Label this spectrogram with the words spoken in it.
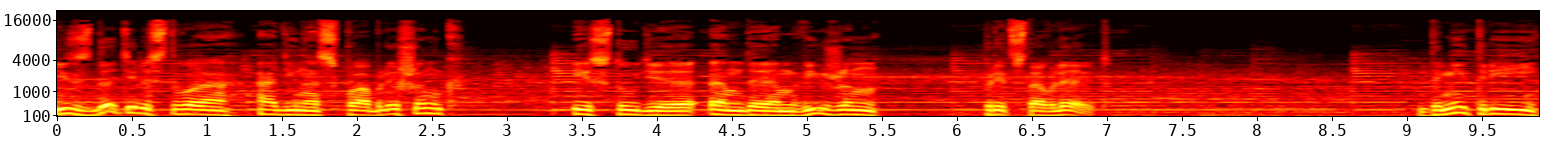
Издательство 1С Паблишинг и студия MDM Vision представляют. Дмитрий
